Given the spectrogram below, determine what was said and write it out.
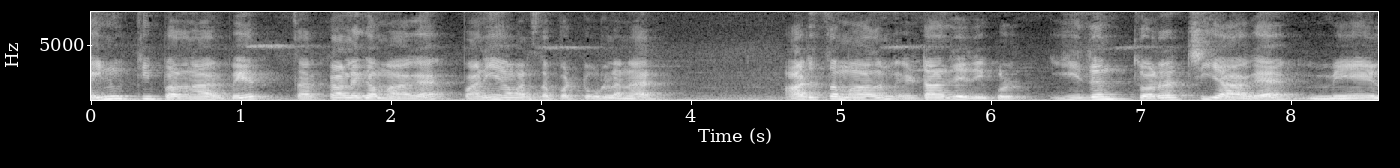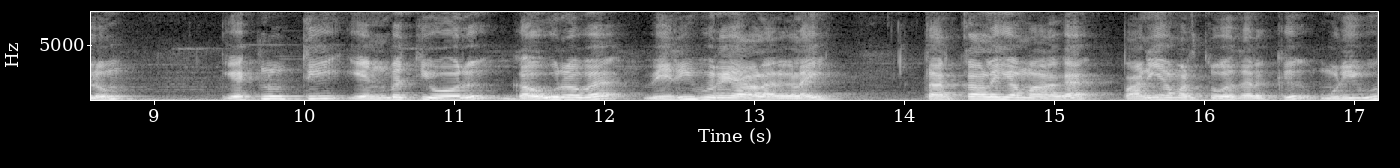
ஐநூற்றி பதினாறு பேர் தற்காலிகமாக பணியமர்த்தப்பட்டு உள்ளனர். அடுத்த மாதம் எட்டாம் தேதிக்குள். இதன் தொடர்ச்சியாக மேலும் எட்நூற்றி எண்பத்தி ஓரு கௌரவ விரிவுரையாளர்களை தற்காலிகமாக பணியமர்த்துவதற்கு முடிவு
